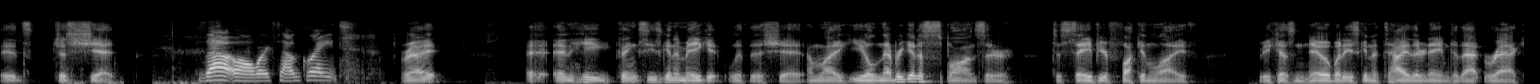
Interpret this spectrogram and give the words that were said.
It's just shit, Because that all works out great. right? And he thinks he's gonna make it with this shit. I'm like, you'll never get a sponsor to save your fucking life because nobody's gonna tie their name to that wreck.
